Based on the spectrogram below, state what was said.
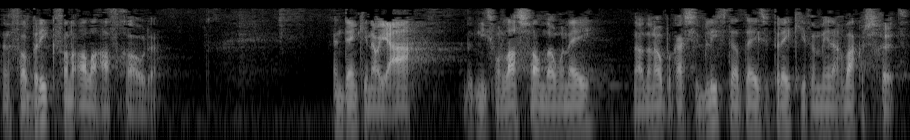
Een fabriek van alle afgoden. En denk je nou ja, heb ik niet zo'n last van, dominee. Nou dan hoop ik alsjeblieft dat deze preek je vanmiddag wakker schudt.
